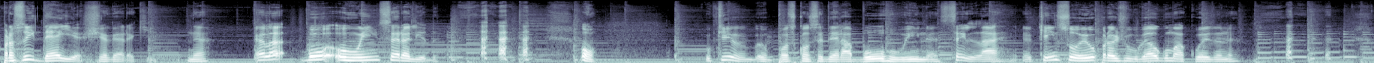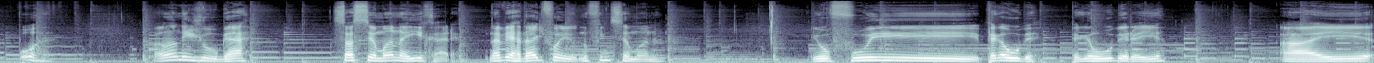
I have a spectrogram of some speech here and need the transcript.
para sua ideia chegar aqui, né? Ela boa ou ruim será lida. Bom, o que eu posso considerar boa ou ruim, né? Sei lá. Quem sou eu para julgar alguma coisa, né? Porra, falando em julgar, essa semana aí, cara, na verdade foi no fim de semana. Eu fui pegar Uber. Peguei um Uber aí. Aí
